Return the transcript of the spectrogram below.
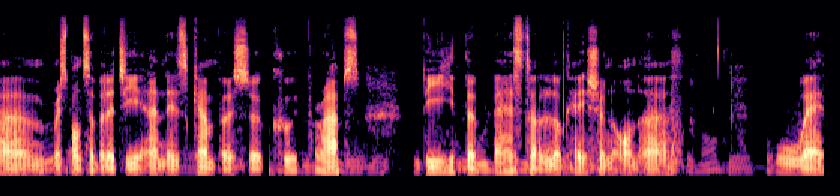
um, responsibility. And this campus uh, could perhaps be the best location on earth when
